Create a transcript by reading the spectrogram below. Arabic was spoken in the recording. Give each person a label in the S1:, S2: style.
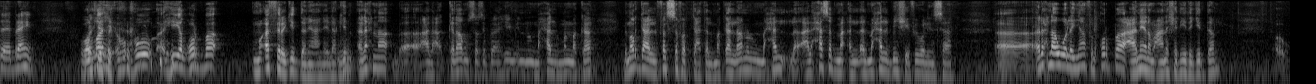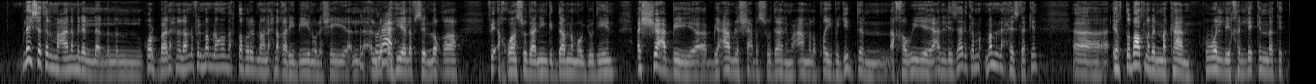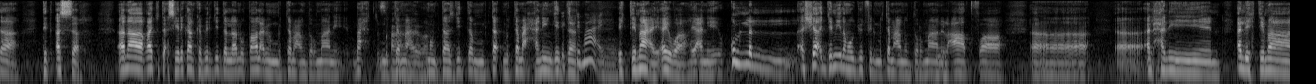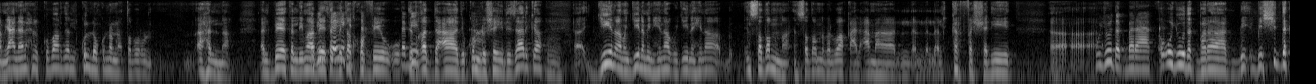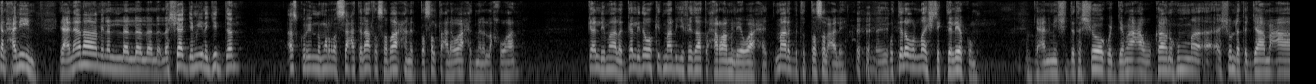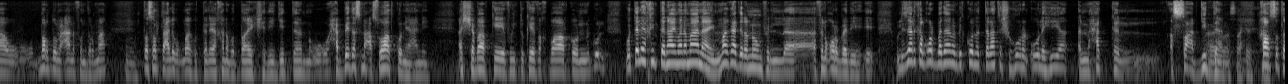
S1: إبراهيم.
S2: والله؟ هو هي الغربة مؤثرة جدا يعني لكن نحن على كلام أستاذ إبراهيم إنه المحل من مكان بنرجع للفلسفة بتاعت المكان لأنه المحل على حسب المحل اللي بينشئ فيه الإنسان. آه، نحن أول أيام في الغربة عانينا معاناة شديدة جدا. ليست المعاناة من ال- ال- الغربة. نحن لأنه في المملكة ما نعتبر إنه نحن غريبين ولا شيء. ال- اللغة. هي نفس اللغة. في أخوان سودانيين قدامنا موجودين. الشعب بي- بيعامل الشعب السوداني معاملة طيبة جدا أخوية يعني لذلك ما بنحس لكن آه ارتباطنا بالمكان هو اللي يخليك إنك أنت تتأثر. أنا غاية تأثيري كان كبير جدا لأنه طالع من مجتمع درماني بحت مجتمع
S3: أيوة.
S2: ممتاز جدا مجت- مجتمع حنين جدا.
S1: اجتماعي.
S2: اجتماعي أيوه. يعني كل الأشياء الجميلة موجود في المجتمع الدرمان العاطفة آه الحنين الاهتمام. يعني نحن الكبار دول كلهم كنا بنعتبر أهلنا. البيت اللي ما بيتك بتدخل. فيه. وتتغدى عادي وكل
S1: آه.
S2: شيء. لذلك آه، جينا لما جينا من هناك وجينا هنا انصدمنا انصدمنا بالواقع العمى ال- ال- ال- الكرف الشديد. آه،
S1: وجودك براك.
S2: وجودك براك بي- بيشدك الحنين. يعني أنا من ال ال ال الأشياء الجميلة جدا أذكر إنه مرة الساعة 3 صباحا اتصلت على واحد من الأخوان. قال لي مالك قال لي ده أكيد ما بيجي في ذاته حرامي لي واحد مالك بتتصل عليه. قلت له والله اشتقت لكم يعني من شدة الشوق والجماعة وكانوا هم شلة الجامعة وبرضه معانا في درمان اتصلت عليه والله قلت له يا أخي أنا بتضايق شديد جدا وحبيت أسمع أصواتكم يعني. الشباب كيف؟ وأنتم كيف أخباركم؟ قل قلت له يا أخي أنت نايم؟ أنا ما نايم ما قادر أنوم في في الغربة دي. ولذلك الغربة دائما بتكون الثلاثة شهور الأولى هي المحك ال- الصعب جدا.
S3: أيوة صحيح.
S2: خاصة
